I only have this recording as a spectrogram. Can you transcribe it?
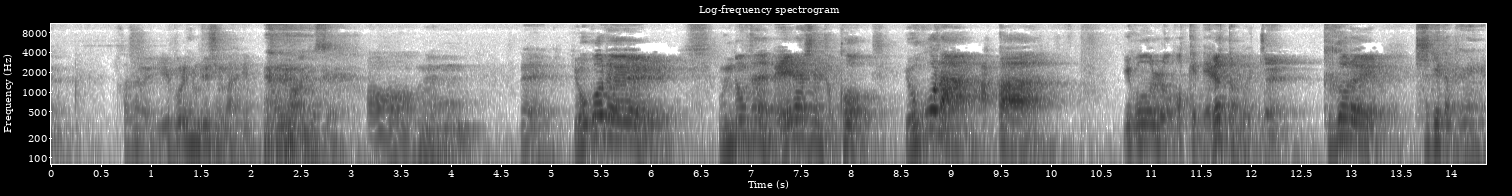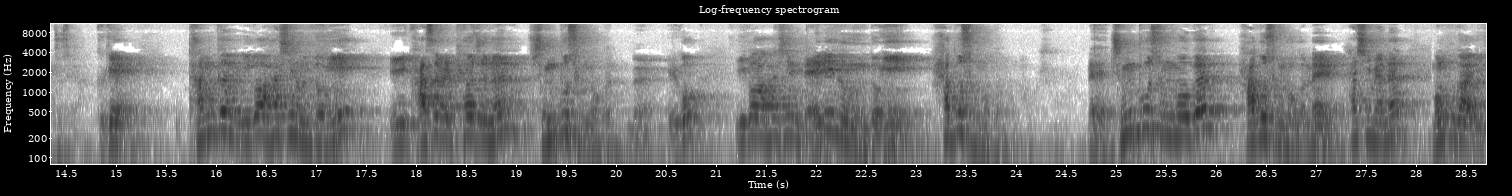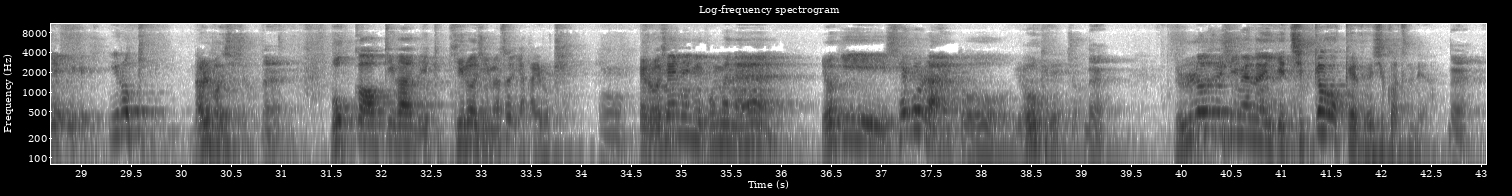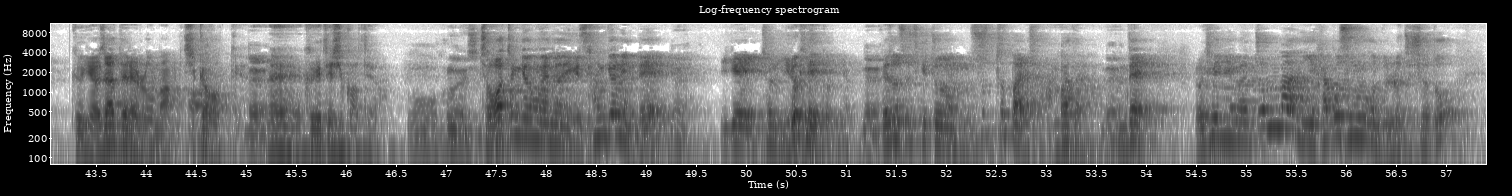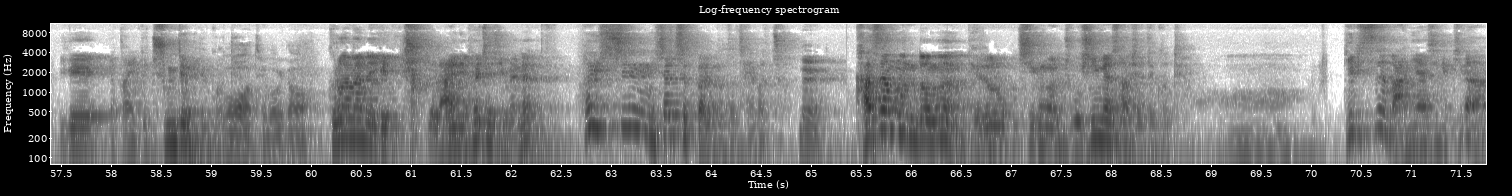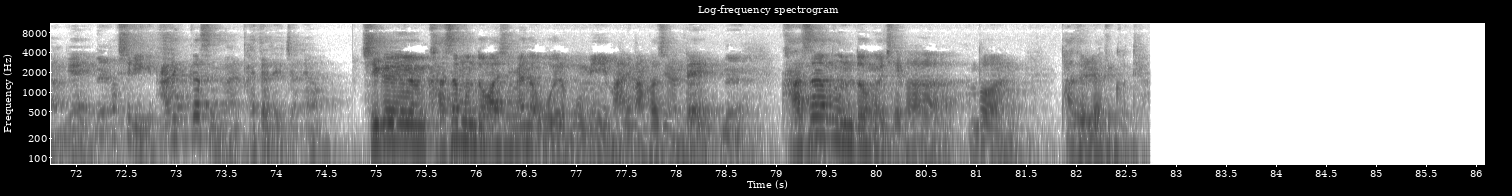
가슴에 일부러 힘주신 거 아니에요? 아니요 아니었어요. 어, 네. 음. 네. 요거를 운동 전에 매일 하시면 좋고, 요거랑 아까 이걸로 어깨 내렸던 거 있죠? 네. 그거를 두 개 다 병행해 주세요. 그게 방금 이거 하신 운동이 이 가슴을 펴주는 중부 승모근 네. 그리고 이거 하신 내리는 운동이 하부 승모근. 네, 중부 승모근, 하부 승모근을 하시면은 뭔가 이게 이렇게, 이렇게 넓어지죠. 네. 목과 어깨가 이렇게 길어지면서 약간 이렇게. 어. 러시아님이 보면은 여기 쇄골 라인 또 이렇게 됐죠. 네. 눌러주시면은 이게 직각 어깨가 되실 것 같은데요. 네. 그 여자들의 로망 직각 아, 어깨. 네. 그게 되실 것 같아요. 오 그러네 진짜. 저 같은 경우에는 이게 상견인데 네. 이게 저는 이렇게 돼 있거든요. 네. 그래서 솔직히 좀 수트발이 잘 안 받아요. 네. 근데 러시아님은 좀만 이 하부 승모근 눌러주셔도 이게 약간 이렇게 중점이 될 것 같아요. 와 대박이다. 그러면 이게 촥 라인이 펼쳐지면은 훨씬 셔츠발도 더 잘 받죠. 네. 가슴 운동은 되도록 지금은 조심해서 하셔야 될 것 같아요. 아. 깁스 많이 하신 게 티가 나는 게 네. 확실히 이게 아랫가슴이 많이 발달되어 있잖아요. 지금 가슴 운동 하시면 오히려 몸이 많이 망가지는데 네. 가슴 운동을 제가 한번 봐드려야 될 것 같아요.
